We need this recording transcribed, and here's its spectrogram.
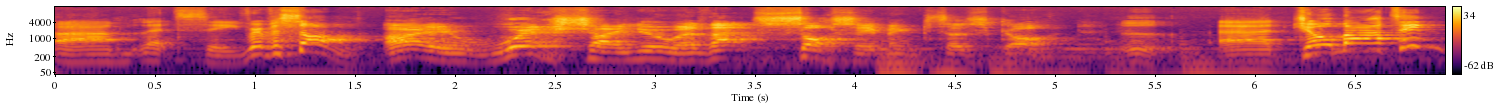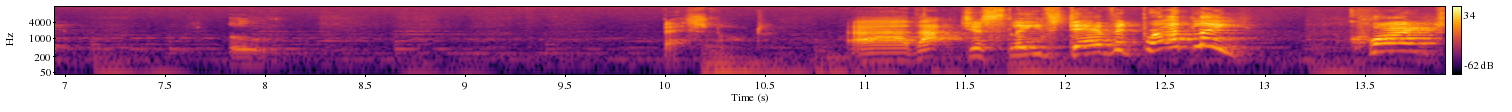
Um, let's see. River Song. I wish I knew where that saucy minx has gone. Ugh. Uh, Jo Martin. Ooh. Best not. Uh, that just leaves David Bradley. Quite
